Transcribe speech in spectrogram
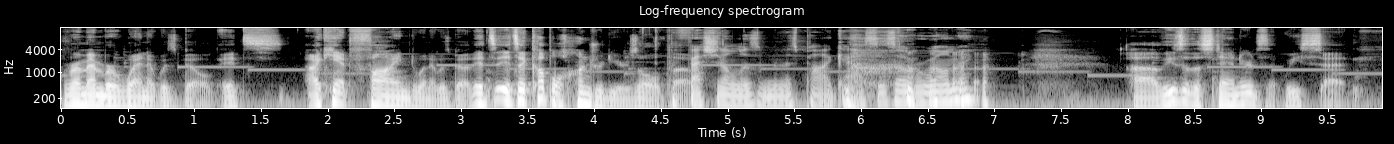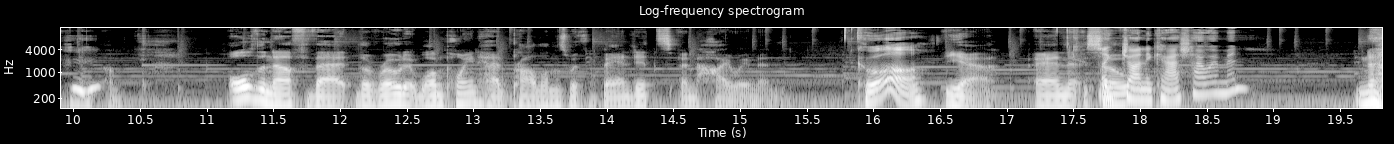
remember when it was built. It's I can't find when it was built. It's it's a couple hundred years old though. Professionalism in this podcast is overwhelming. Uh, these are the standards that we set. um, old enough that the road at one point had problems with bandits and highwaymen. cool. Yeah, and so like Johnny Cash highwaymen. no.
